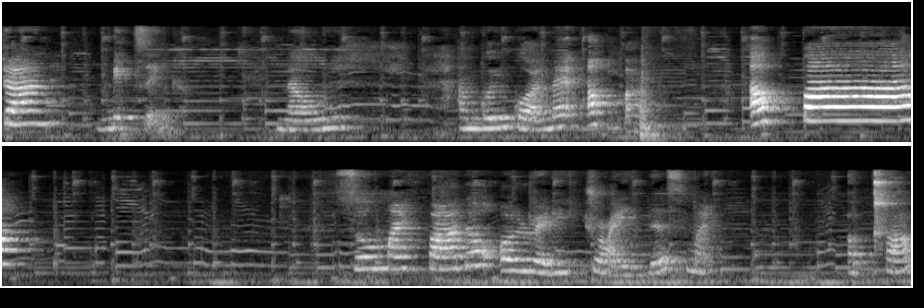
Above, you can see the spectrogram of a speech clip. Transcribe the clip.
done mixing. Now I'm going to call my. Appa! So my father already tried this. My appa,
